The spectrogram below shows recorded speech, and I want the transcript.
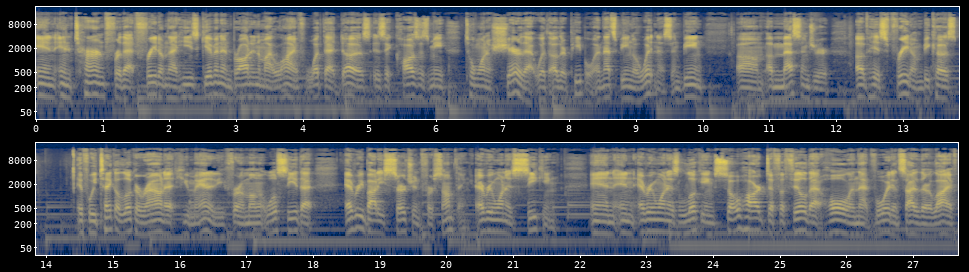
in in turn for that freedom that he's given and brought into my life what that does is it causes me to want to share that with other people and that's being a witness and being um, a messenger of his freedom because if we take a look around at humanity for a moment we'll see that everybody's searching for something. Everyone is seeking and and everyone is looking so hard to fulfill that hole and that void inside of their life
